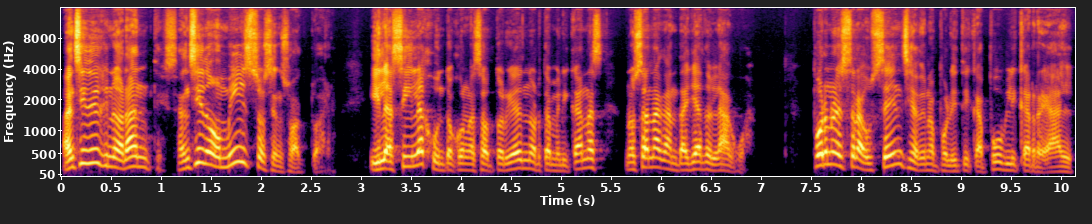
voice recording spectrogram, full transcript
Han sido ignorantes, han sido omisos en su actuar. Y la SILA, junto con las autoridades norteamericanas, nos han agandallado el agua. Por nuestra ausencia de una política pública real,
